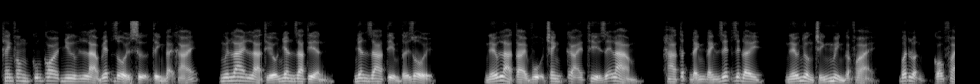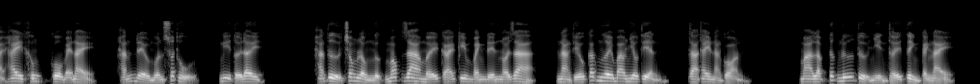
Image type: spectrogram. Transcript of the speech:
thanh phong cũng coi như là biết rồi sự tình đại khái, nguyên lai là thiếu nhân ra tiền, nhân ra tìm tới rồi. Nếu là tài vụ tranh cãi thì dễ làm, hà tất đánh đánh giết giết đây, nếu nhường chính mình gặp phải, bất luận có phải hay không, cô bé này, hắn đều muốn xuất thủ, nghĩ tới đây. Hắn từ trong lồng ngực móc ra mấy cái kim bánh đến nói ra, nàng thiếu các ngươi bao nhiêu tiền, ta thay nàng còn. Mà lập tức nữ tử nhìn thấy tình cảnh này,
